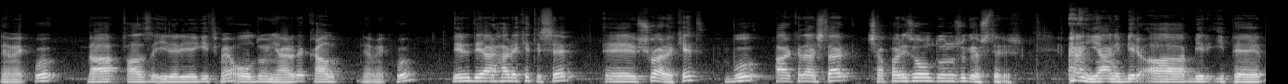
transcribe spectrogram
demek bu. Daha fazla ileriye gitme. Olduğun yerde kal demek bu. Bir diğer hareket ise e, şu hareket. Bu arkadaşlar çaparize olduğunuzu gösterir. yani bir ağ, bir ipe,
